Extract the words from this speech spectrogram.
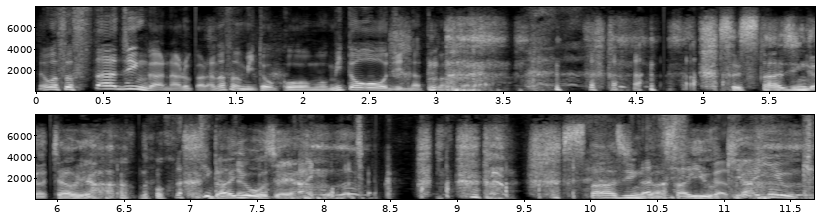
でもそう、スタージンガーになるからな、その水戸黄門、水戸王子になってますから。それスタージンガーちゃうやん。大王者やん。スタージンガー最有機や。最有機。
